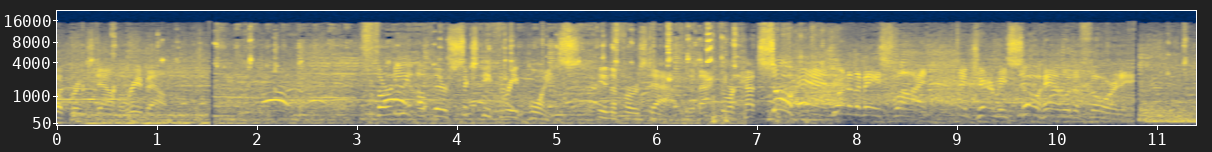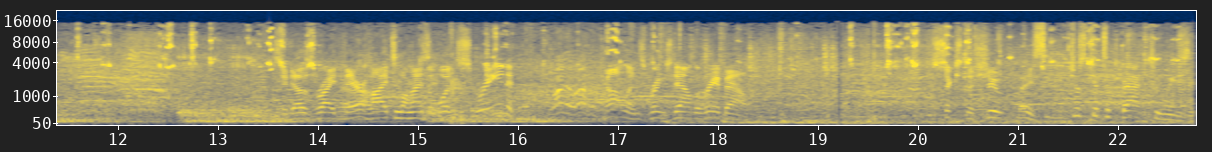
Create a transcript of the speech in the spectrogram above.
Wood brings down the rebound. 30 of their 63 points in the first half. The backdoor cut. Sochan run to the baseline. And Jeremy Sochan with authority. As he does right there, hides behind the wood screen. Collins brings down the rebound. Six to shoot. Nice. Just gets it back too easy.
